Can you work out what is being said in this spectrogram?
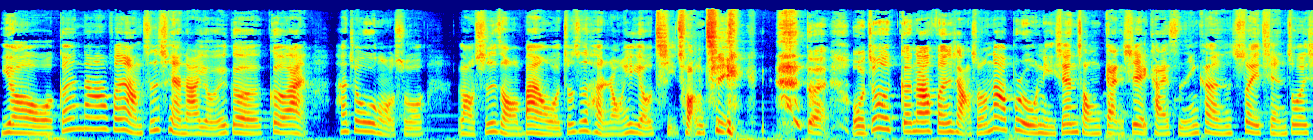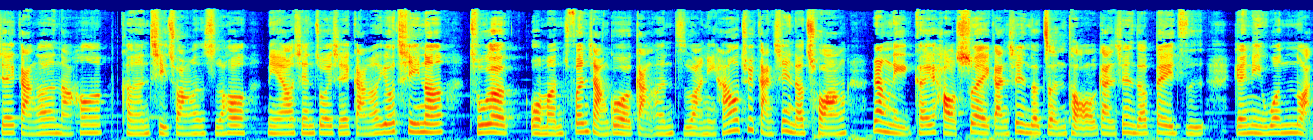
有，我跟大家分享之前呢，有一个个案，他就问我说。老师怎么办？我就是很容易有起床气，对我就跟他分享说，那不如你先从感谢开始，你可能睡前做一些感恩，然后可能起床的时候你也要先做一些感恩，尤其呢，除了我们分享过的感恩之外，你还要去感谢你的床，让你可以好睡；感谢你的枕头，感谢你的被子，给你温暖，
